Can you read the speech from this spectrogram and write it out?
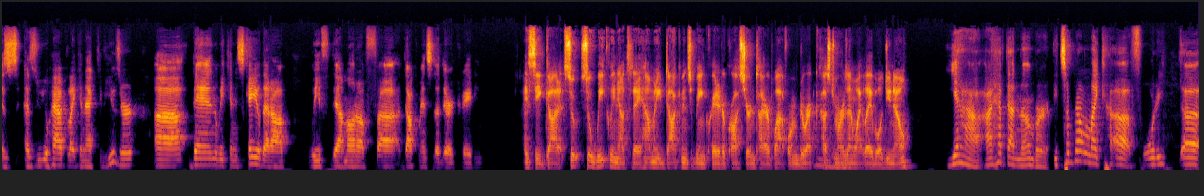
as as you have like an active user, uh, then we can scale that up with the amount of uh, documents that they're creating. I see. Got it. So, so weekly now today, how many documents are being created across your entire platform, direct customers and white label? Do you know? Yeah, I have that number. It's around like uh, forty. Uh,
